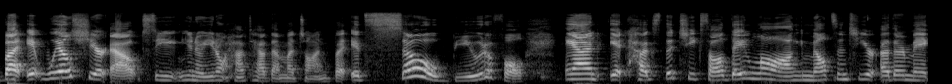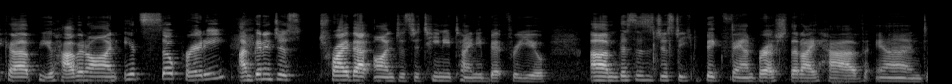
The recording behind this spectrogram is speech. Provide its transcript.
But it will sheer out, so you, you know, you don't have to have that much on. But it's so beautiful. And it hugs the cheeks all day long, melts into your other makeup. You have it on. It's so pretty. I'm going to just try that on just a teeny tiny bit for you. Um, this is just a big fan brush that I have. And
